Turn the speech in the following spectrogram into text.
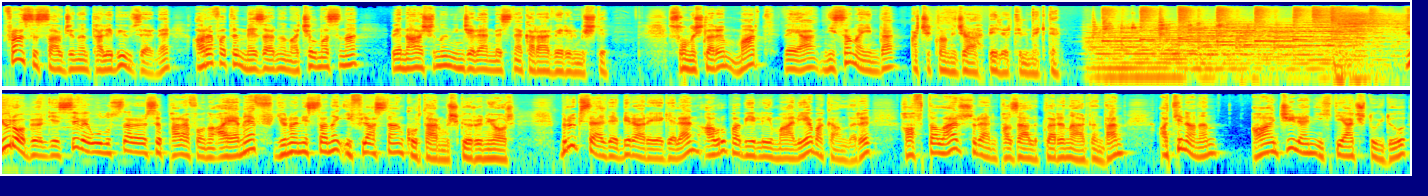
Fransız savcının talebi üzerine Arafat'ın mezarının açılmasına ve naaşının incelenmesine karar verilmişti. Sonuçların Mart veya Nisan ayında açıklanacağı belirtilmekte. Euro bölgesi ve uluslararası para fonu IMF Yunanistan'ı iflastan kurtarmış görünüyor. Brüksel'de bir araya gelen Avrupa Birliği Maliye Bakanları haftalar süren pazarlıkların ardından Atina'nın acilen ihtiyaç duyduğu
